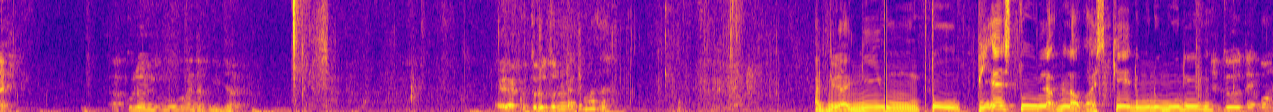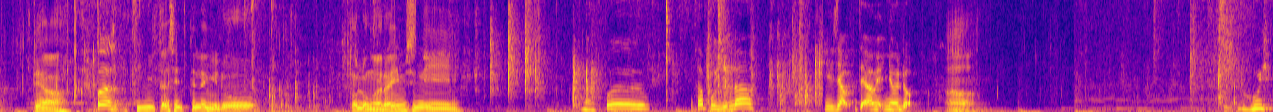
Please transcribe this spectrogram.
Eh. Aku lalu pun kau kata pijak. Eh, aku turun-turun dah kemas dah. Ada lagi. Tu PS tu lap-lap lah sikit debu-debu dia. Itu tak bang. Tia. Apa? Sini tak settle lagi doh. Tolong Rahim sini. Kenapa? Siapa je lah. Eh, sekejap. Tak ambil nyodok. Ha. Aduh, hui.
